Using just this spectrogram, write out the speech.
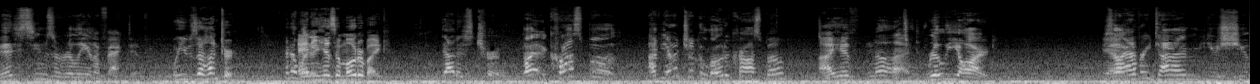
It just seems really ineffective. Well, he was a hunter. I know, but And he it- has a motorbike. That is true. But a crossbow. Have you ever tried to load a crossbow? I have not. It's really hard. So Yeah. every time you shoot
